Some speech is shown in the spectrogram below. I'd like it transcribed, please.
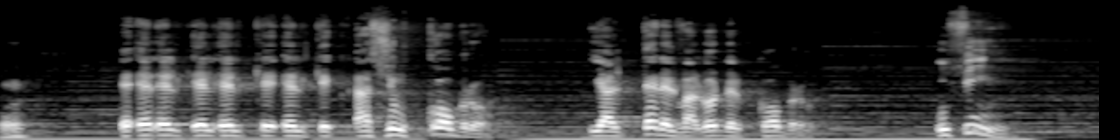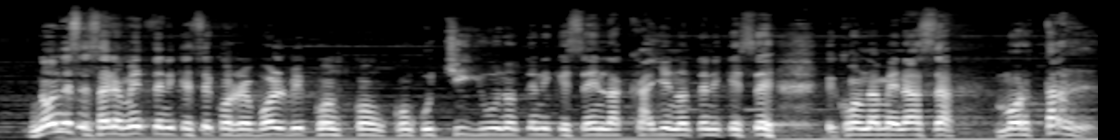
¿eh? El, el- el- el que, el que hace un cobro y altera el valor del cobro. En fin, no necesariamente tiene que ser con revólver, con, con, con cuchillo, no tiene que ser en la calle, no tiene que ser eh, con una amenaza mortal.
